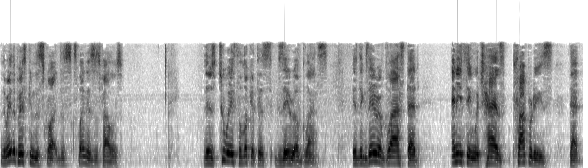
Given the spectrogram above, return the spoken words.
And the way the can describe, explain is as follows. There's two ways to look at this gzera of glass. Is the gzera of glass that anything which has properties that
